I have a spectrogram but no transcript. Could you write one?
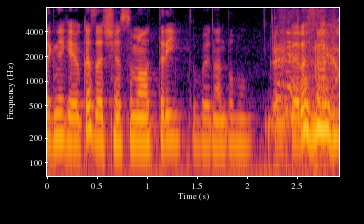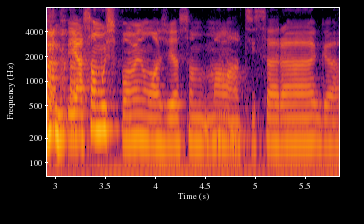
Tak nech je ukazačne, ja som mala tri, to bude na dlho. Teraz ja som už spomenula, že ja som mala cisarák a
